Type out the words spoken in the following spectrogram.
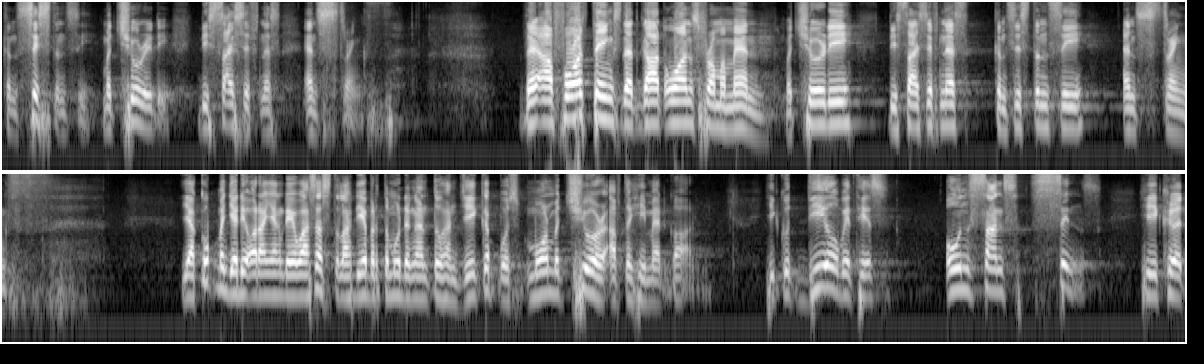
Consistency, maturity, decisiveness, and strength. There are four things that God wants from a man maturity, decisiveness, consistency, and strength. Yakub menjadi orang yang dewasa setelah dia bertemu dengan Tuhan. Jacob was more mature after he met God. He could deal with his own son's sins. He could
